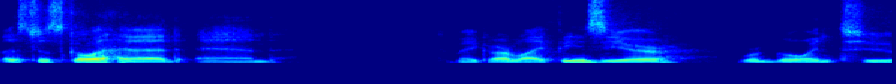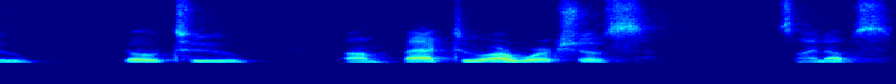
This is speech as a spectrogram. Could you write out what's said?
let's just go ahead and to make our life easier, we're going to go to um, back to our work shifts, signups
